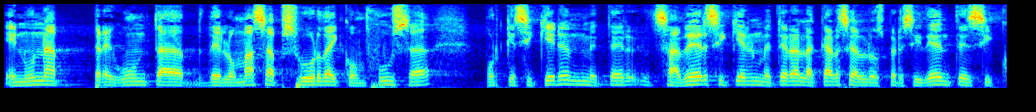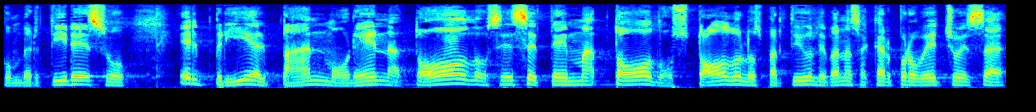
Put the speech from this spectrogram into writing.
en una pregunta de lo más absurda y confusa, porque si quieren meter, saber si quieren meter a la cárcel a los presidentes y convertir eso, el PRI, el PAN, Morena, todos, ese tema, todos, todos los partidos le van a sacar provecho a esa,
